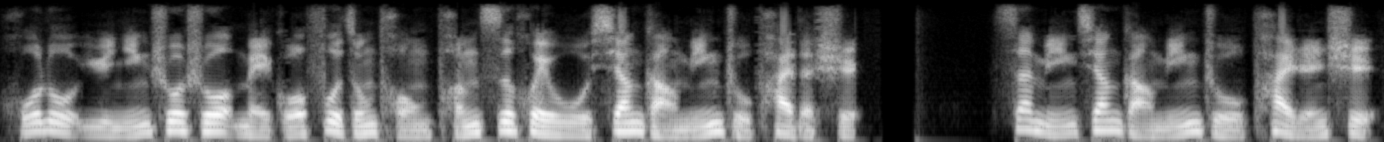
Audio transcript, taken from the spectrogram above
葫芦与您说说美国副总统彭斯会晤香港民主派的事。三名香港民主派人士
